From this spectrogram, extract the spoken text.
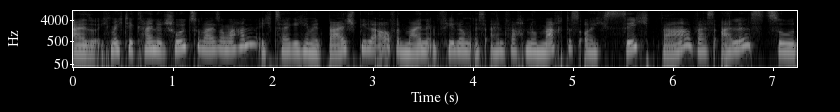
Also, ich möchte hier keine Schuldzuweisung machen. Ich zeige hiermit Beispiele auf und meine Empfehlung ist einfach nur, macht es euch sichtbar, was alles zu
